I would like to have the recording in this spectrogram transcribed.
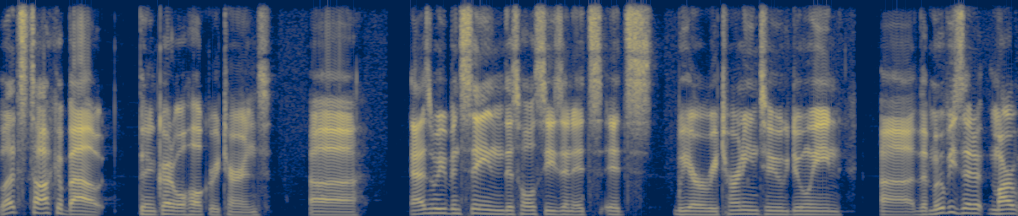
let's talk about the Incredible Hulk returns. Uh, as we've been seeing this whole season, it's it's we are returning to doing uh, the movies that Mar-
